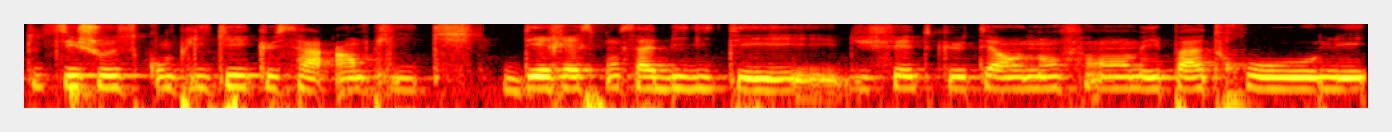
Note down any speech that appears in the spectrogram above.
toutes ces choses compliquées que ça implique, des responsabilités, du fait que t'es un enfant mais pas trop, mais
